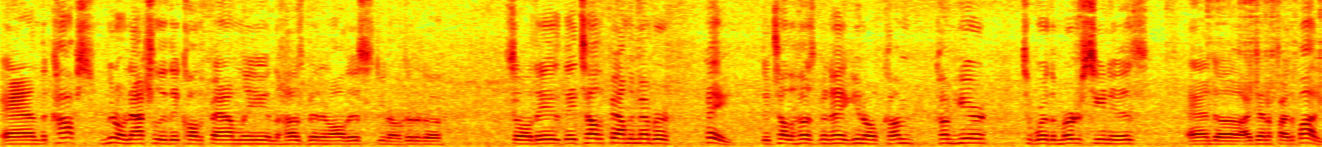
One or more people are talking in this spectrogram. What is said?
And the cops, you know, naturally they call the family and the husband and all this, you know, da da da. So they they tell the family member, hey, they tell the husband, hey, you know, come come here to where the murder scene is and uh, identify the body.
